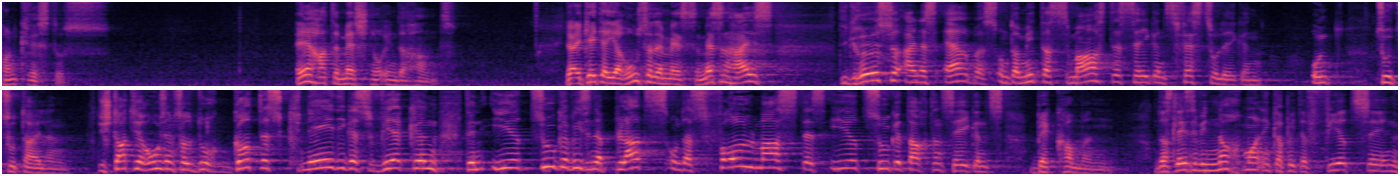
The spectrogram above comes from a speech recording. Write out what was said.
Von Christus. Er hatte Meschno in der Hand. Ja, er geht ja Jerusalem messen. Messen heißt, die Größe eines Erbes und damit das Maß des Segens festzulegen und zuzuteilen. Die Stadt Jerusalem soll durch Gottes gnädiges Wirken den ihr zugewiesenen Platz und das Vollmaß des ihr zugedachten Segens bekommen. Und das lesen wir nochmal in Kapitel 14,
